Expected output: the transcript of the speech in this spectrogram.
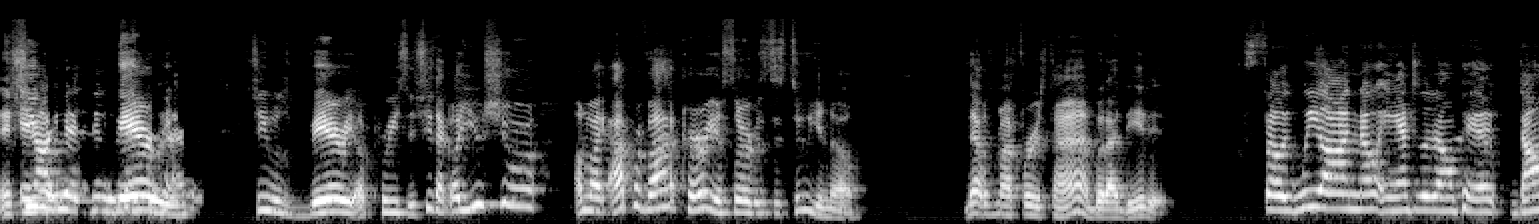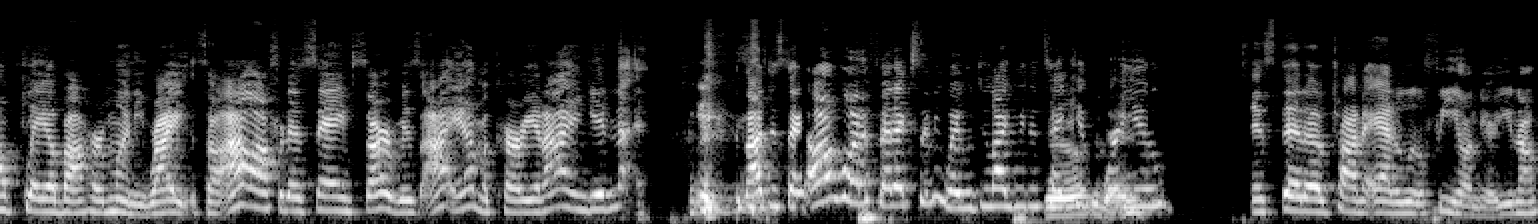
And she And was you had to do was very, she was very appreciative. She's like, "Are you sure?" I'm like, "I provide courier services too, you know." That was my first time, but I did it. So we all know Angela don't pay don't play about her money, right? So I offer that same service. I am a courier and I ain't getting nothing. I just say, oh, I'm going to FedEx anyway. Would you like me to take Yeah, it for you? Instead of trying to add a little fee on there, you know.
